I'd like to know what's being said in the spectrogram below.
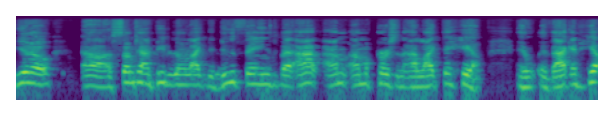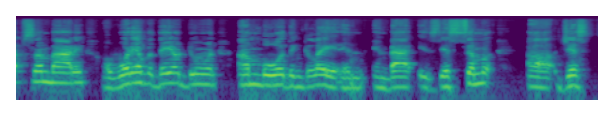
You know, uh, sometimes people don't like to do things, but I, I'm I'm a person I like to help, and if I can help somebody or whatever they are doing, I'm more than glad. And and that is just similar. Uh, just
